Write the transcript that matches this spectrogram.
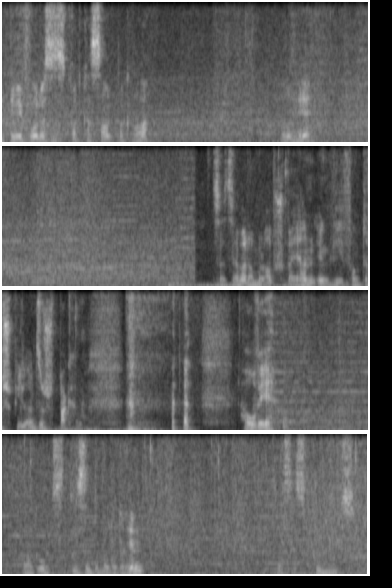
Ich bin froh, dass es gerade kein Soundbug war. Oh weh. So, jetzt werden wir doch mal abspeichern. Irgendwie fängt das Spiel an zu spacken. Hau weh. Aber gut, die sind mal da drin. Das ist gut.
